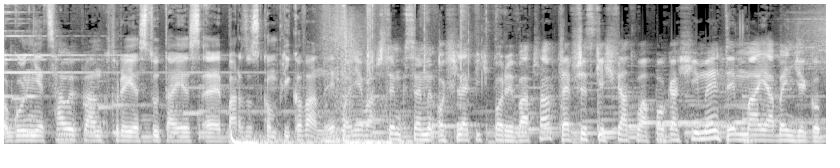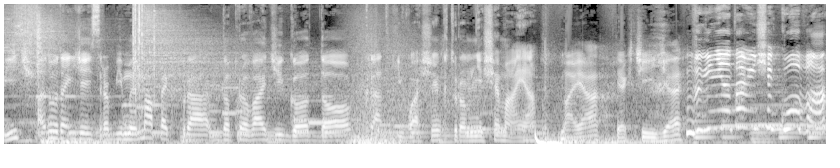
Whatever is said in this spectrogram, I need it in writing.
Ogólnie cały plan, który jest tutaj jest e, bardzo skomplikowany, ponieważ tym chcemy oślepić porywacza. Te wszystkie światła pogasimy, tym Maja będzie go bić, a tutaj gdzieś zrobimy mapę, która doprowadzi go do klatki właśnie, którą niesie Maja. Maja, jak ci idzie? Wygniata mi się głowa,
